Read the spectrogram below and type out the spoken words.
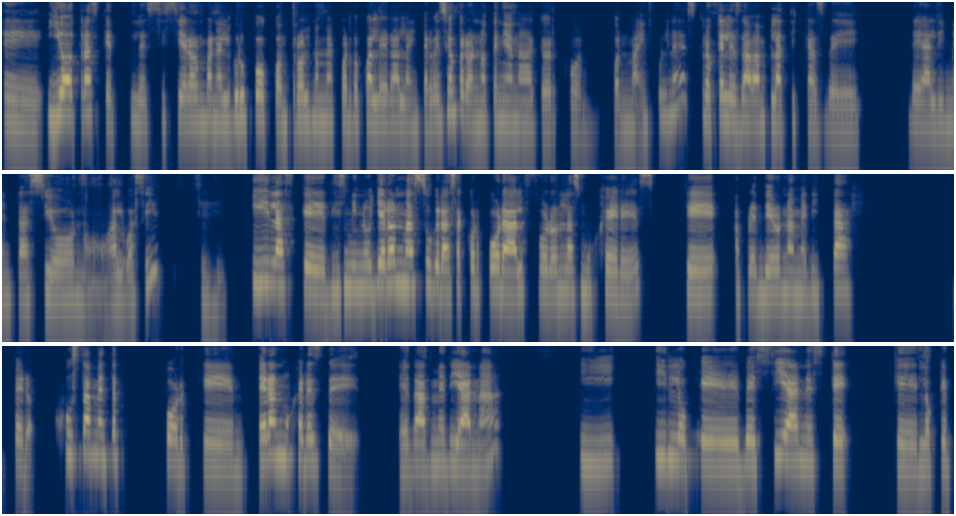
eh, y otras que les hicieron, bueno, el grupo control, no me acuerdo cuál era la intervención, pero no tenía nada que ver con, con mindfulness. Creo que les daban pláticas de, de alimentación o algo así. Y las que disminuyeron más su grasa corporal fueron las mujeres que aprendieron a meditar. Pero justamente porque eran mujeres de edad mediana y, y lo que decían es que que lo que,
